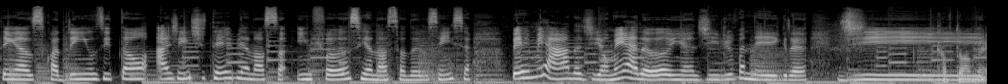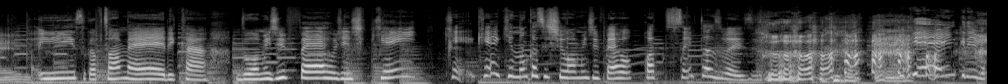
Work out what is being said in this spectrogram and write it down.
tem os quadrinhos, então a gente teve a nossa infância e a nossa adolescência permeada de Homem-Aranha, de Viúva Negra, de. Capitão América. Isso, Capitão América, do Homem de Ferro, gente. Quem. Quem, quem aqui nunca assistiu Homem de Ferro 400 vezes? Porque é incrível.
